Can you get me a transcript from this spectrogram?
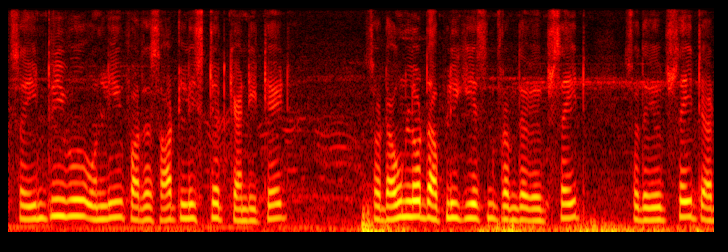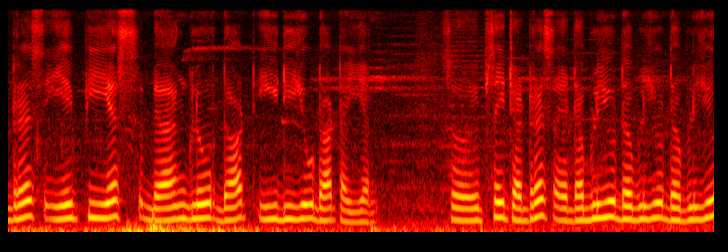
So interview only for the shortlisted candidate. So download the application from the website so the website address apsbangalore.edu.in so website address uh, www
